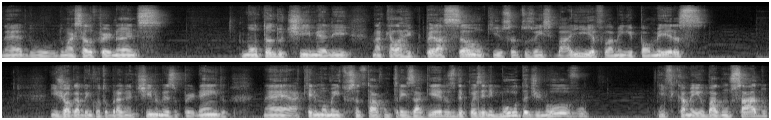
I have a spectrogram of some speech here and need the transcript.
né? Do, do Marcelo Fernandes, montando o time ali naquela recuperação que o Santos vence Bahia, Flamengo e Palmeiras. e joga bem contra o Bragantino, mesmo perdendo. Né? Aquele momento o Santos estava com três zagueiros, depois ele muda de novo e fica meio bagunçado.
